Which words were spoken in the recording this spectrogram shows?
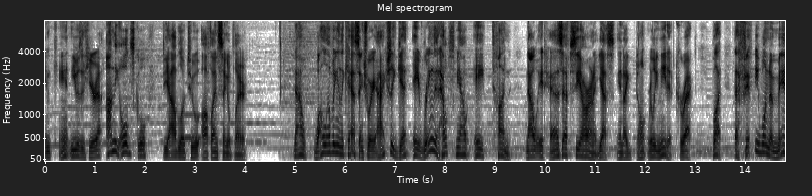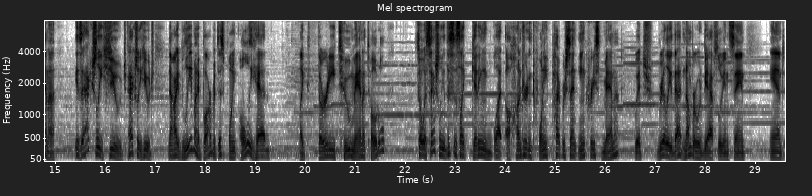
and can't use it here on the old school Diablo 2 offline single player. Now, while leveling in the Chaos Sanctuary, I actually get a ring that helps me out a ton. Now, it has FCR on it, yes, and I don't really need it, correct. But that 51 to mana is actually huge, actually huge. Now, I believe my barb at this point only had like 32 mana total. So essentially, this is like getting, what, 125% increased mana? Which really, that number would be absolutely insane. And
